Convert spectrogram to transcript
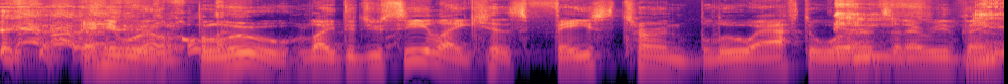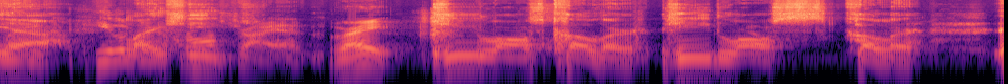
And he You was know? blue. Like, did you see like his face turned blue afterwards and everything? Yeah, He looked like, like he giant. Like, right. he lost color. He lost color.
